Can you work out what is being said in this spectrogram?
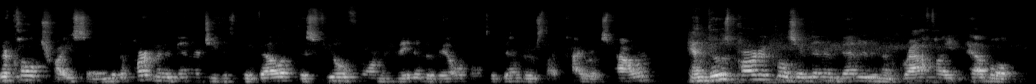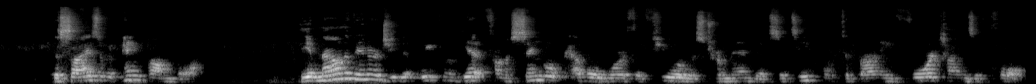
They're called TRISO, and the Department of Energy has developed this fuel form and made it available to vendors like Kairos Power. And those particles are then embedded in a graphite pebble the size of a ping pong ball. The amount of energy that we can get from a single pebble worth of fuel is tremendous. It's equal to burning four tons of coal,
